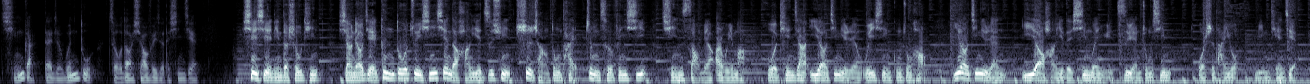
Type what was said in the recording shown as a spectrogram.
情感、带着温度走到消费者的心间。谢谢您的收听。想了解更多最新鲜的行业资讯、市场动态、政策分析，请扫描二维码或添加医药经理人微信公众号“医药经理人”——医药行业的新闻与资源中心。我是谭勇，明天见。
